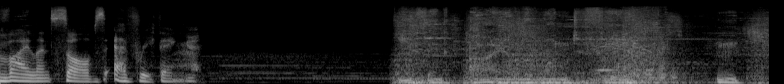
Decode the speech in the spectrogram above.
Violence solves everything. You think I am the one to fear? Hmm.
